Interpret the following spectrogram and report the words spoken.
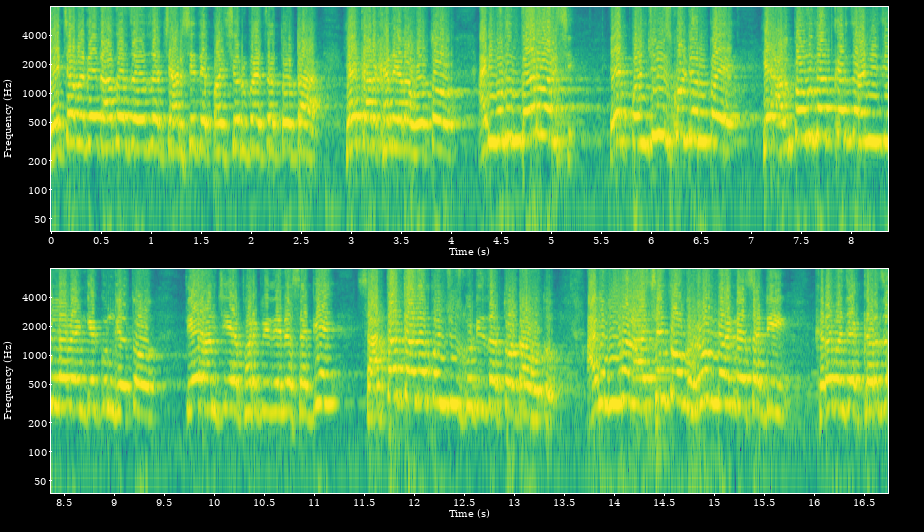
याच्यामध्ये दादा जवळजवळ चारशे ते पाचशे रुपयाचा तोटा या कारखान्याला होतो. आणि म्हणून दरवर्षी एक पंचवीस कोटी रुपये हे अल्पमुदत कर्ज आम्ही जिल्हा बँकेकडून घेतो. ते आमची एफ आर पी देण्यासाठी सातत्यानं पंचवीस कोटीचा तोटा होतो. आणि म्हणून असे तो भरून काढण्यासाठी खरं म्हणजे कर्ज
